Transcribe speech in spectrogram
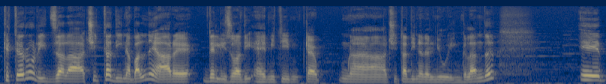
che terrorizza la cittadina balneare dell'isola di Amity, che è una cittadina del New England. E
